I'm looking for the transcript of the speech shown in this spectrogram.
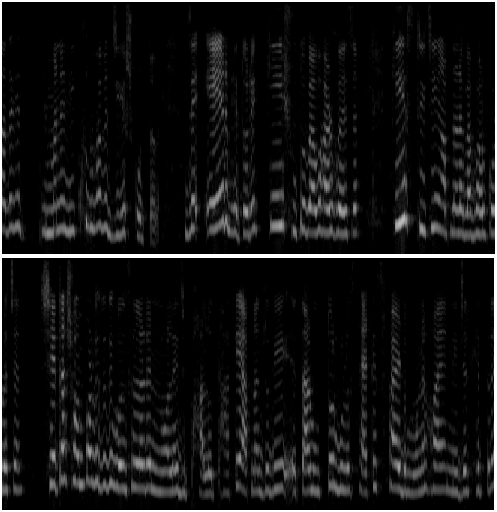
তাদেরকে মানে নিখুঁতভাবে জিজ্ঞেস করতে হবে যে এর ভেতরে কি সুতো ব্যবহার হয়েছে, কি স্টিচিং আপনারা ব্যবহার করেছেন, সেটা সম্পর্কে যদি হোলসেলারের নলেজ ভালো থাকে, আপনার যদি তার উত্তরগুলো স্যাটিসফাইড মনে হয় নিজের ক্ষেত্রে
